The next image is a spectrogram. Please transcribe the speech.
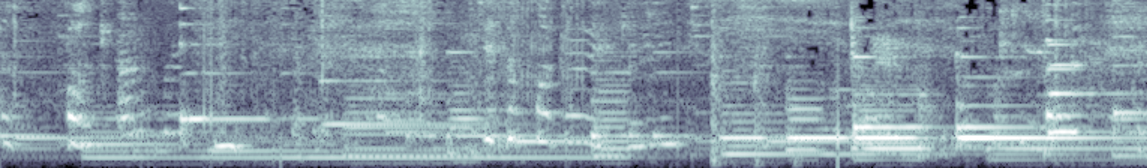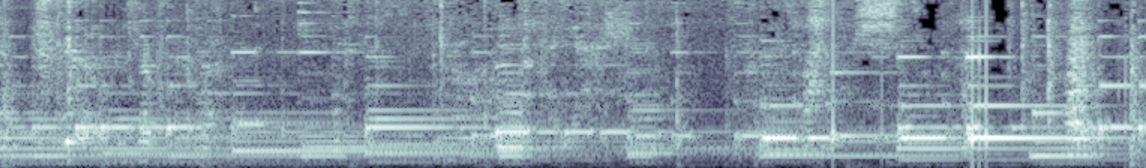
the fuck out of my seat. Get the fuck out of here.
